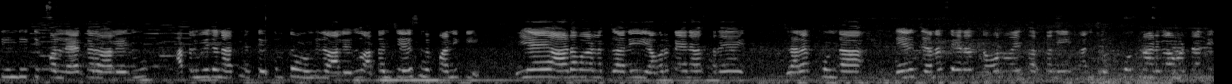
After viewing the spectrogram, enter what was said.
తిండి తిప్పలు లేక రాలేదు. అతని మీద నాకు శత్రుతో ఉండి రాలేదు. అతను చేసిన పనికి ఏ ఆడవాళ్ళకి కానీ ఎవరికైనా సరే జరగకుండా నేను జనసేన సమన్వయకర్తని అని చెప్పుకుంటున్నాడు కాబట్టి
